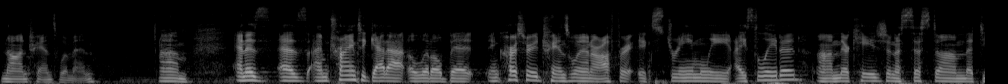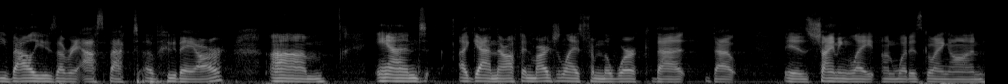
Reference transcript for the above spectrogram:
non-trans women. Um, and as, as I'm trying to get at a little bit, incarcerated trans women are often extremely isolated. Um, they're caged in a system that devalues every aspect of who they are. Um, and again, they're often marginalized from the work that, that is shining light on what is going on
